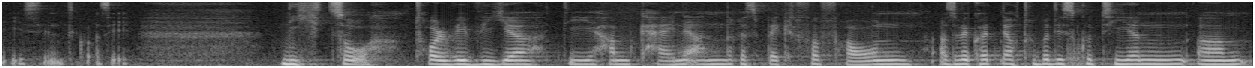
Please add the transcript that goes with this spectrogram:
die sind quasi nicht so toll wie wir, die haben keinen Respekt vor Frauen. Also wir könnten ja auch darüber diskutieren, ähm,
